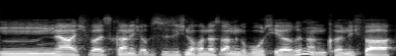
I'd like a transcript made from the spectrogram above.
Hm, ja, ich weiß gar nicht, ob Sie sich noch an das Angebot hier erinnern können. Ich war,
